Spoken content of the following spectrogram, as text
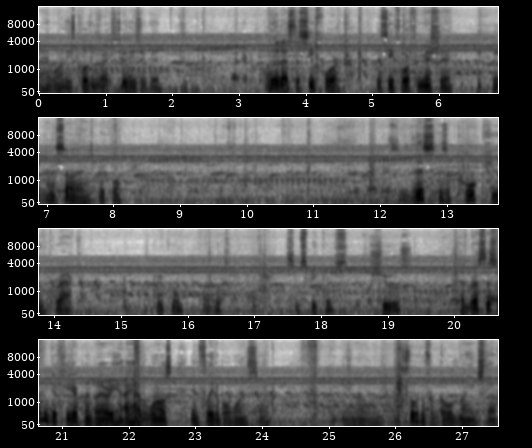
I have one of these clothing racks too. These are good. Oh yeah, that's the C4. The C4 from yesterday. I saw that. It's pretty cool. This is a pool cue rack. Pretty cool. Five bucks. Some speakers, shoes, headrest. This would be good for the airplane, but I already I have one of those inflatable ones, so another one. I'm still looking for gold mining stuff.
